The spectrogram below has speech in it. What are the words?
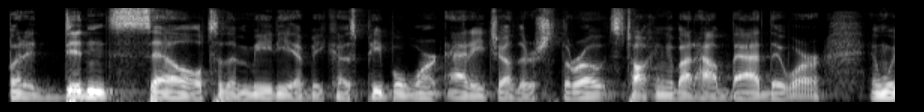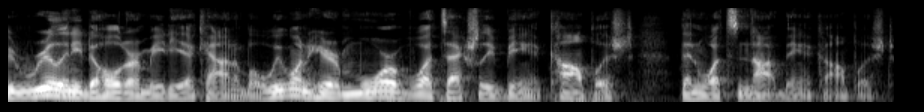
but it didn't sell to the media because people weren't at each other's throats talking about how bad they were. And we really need to hold our media accountable. We want to hear more of what's actually being accomplished than what's not being accomplished.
